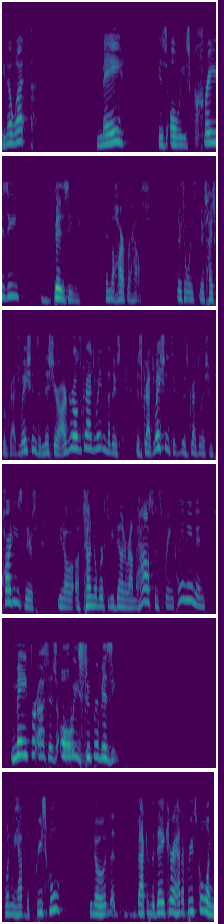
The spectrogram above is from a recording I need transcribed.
you know what? May is always crazy busy in the Harper house. There's always there's high school graduations, and this year our girls graduating, but there's there's graduations, there's graduation parties, there's you know a ton of work to be done around the house and spring cleaning, and May for us is always super busy. When we have the preschool, you know, back in the day, Kara had a preschool, and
